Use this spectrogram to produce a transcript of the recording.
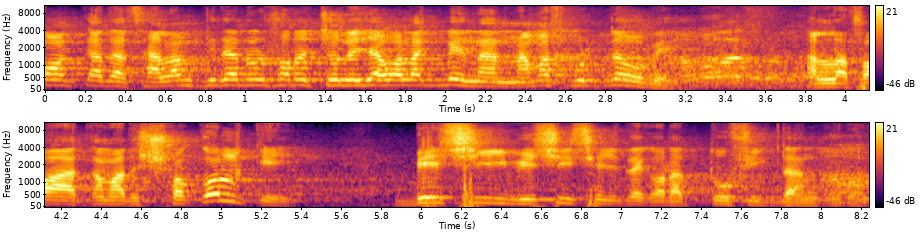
মক্কাদা সালাম ফিরানোর পরে চলে যাওয়া লাগবে না নামাজ পড়তে হবে? আল্লাহ পাক আমাদের সকলকে বেশি বেশি সেজদা করার তৌফিক দান করুন।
